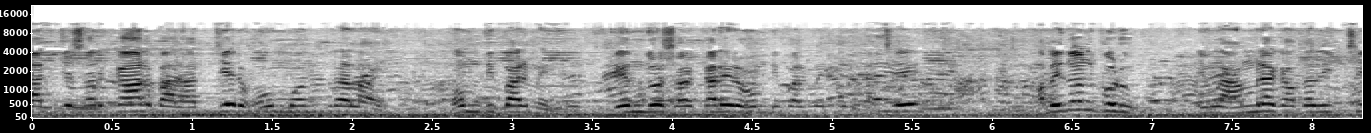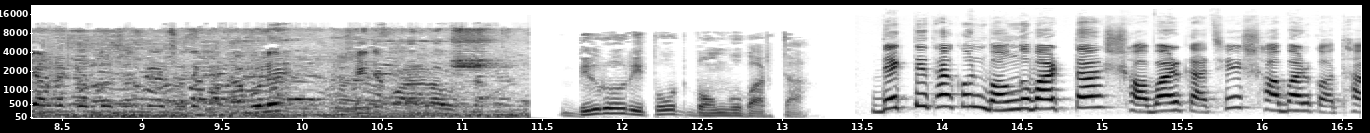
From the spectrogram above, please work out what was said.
রাজ্য সরকার বা রাজ্যের হোম মন্ত্রণালয় হোম ডিপার্টমেন্ট কেন্দ্র সরকারের হোম ডিপার্টমেন্টের কাছে আবেদন করুক এবং আমরা কথা দিচ্ছি আমরা কেন্দ্র সরকারের সাথে কথা বলে সেটা করার ব্যবস্থা ব্যুরো রিপোর্ট বঙ্গবার্তা। দেখতে থাকুন বঙ্গবার্তা সবার কাছে সবার কথা।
